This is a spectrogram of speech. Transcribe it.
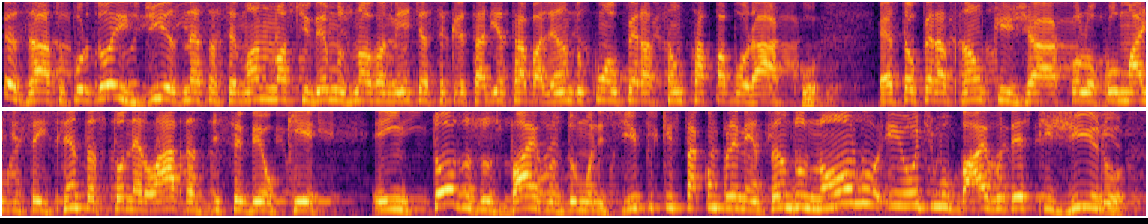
Exato, por dois dias nessa semana nós tivemos novamente a Secretaria trabalhando com a Operação Tapa Buraco. Esta operação que já colocou mais de 600 toneladas de CBUQ em todos os bairros do município, que está complementando o nono e último bairro deste giro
